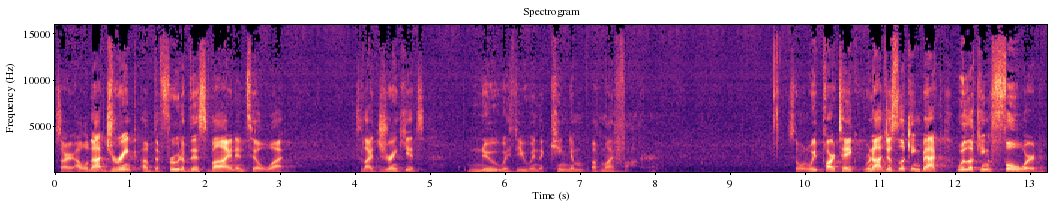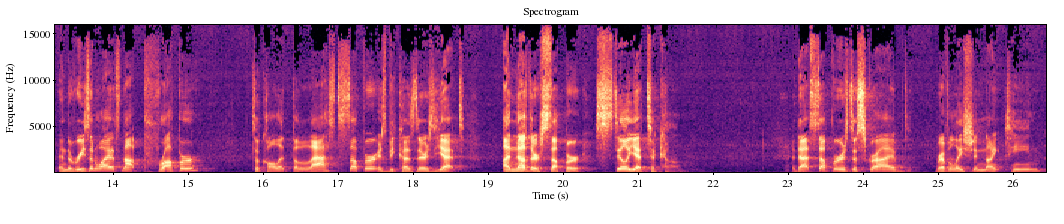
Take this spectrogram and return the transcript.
sorry, I will not drink of the fruit of this vine until what? Till I drink it new with you in the kingdom of my Father. So when we partake, we're not just looking back, we're looking forward. And the reason why it's not proper to call it the Last Supper is because there's yet another supper still yet to come. That supper is described Revelation 19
